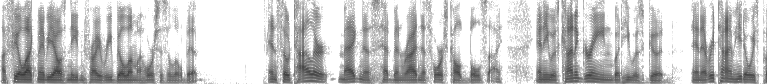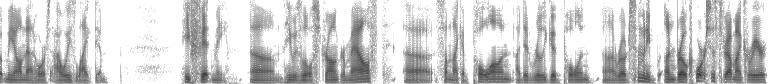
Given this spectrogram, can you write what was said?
I feel like maybe I was needing to probably rebuild on my horses a little bit. And so Tyler Magnus had been riding this horse called Bullseye, and he was kind of green, but he was good. And every time he'd always put me on that horse, I always liked him. He fit me. Um, he was a little stronger mouthed, uh, something I could pull on. I did really good pulling. Uh, rode so many unbroke horses throughout my career.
